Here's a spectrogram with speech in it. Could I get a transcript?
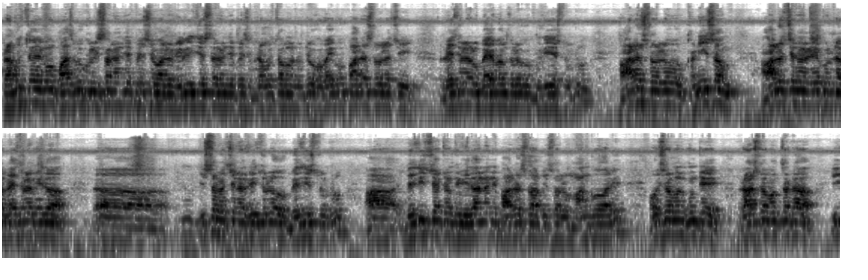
ప్రభుత్వం ఏమో పాస్బుక్లు ఇస్తారని చెప్పేసి వాళ్ళు రిలీజ్ చేస్తారని చెప్పేసి ప్రభుత్వం అంటుంటే ఒకవైపు పారాష్ట్రలు వచ్చి రైతులను భయభంతులకు గురి చేస్తుంటూ పారాష్ట్రలు కనీసం ఆలోచన లేకుండా రైతుల మీద ఇష్టం వచ్చిన రీతిలో బెదిరిస్తుండ్రు. ఆ బెదిరించేటువంటి విధానాన్ని ఫారెస్ట్ ఆఫీసర్లు మానుకోవాలి. అవసరం అనుకుంటే రాష్ట్రం అంతటా ఈ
